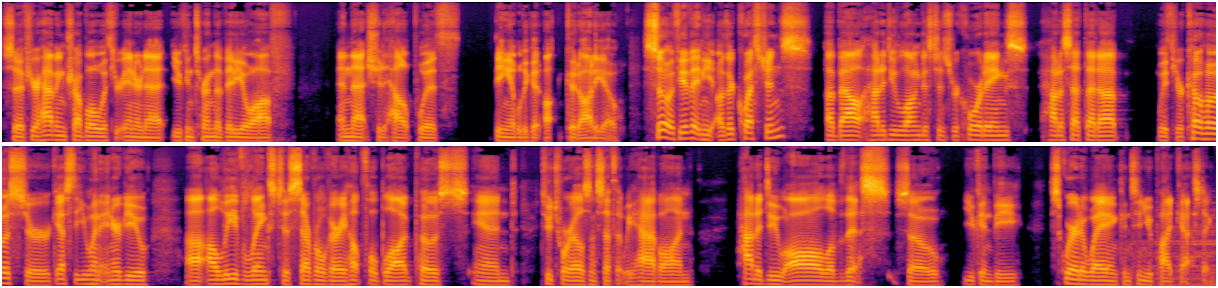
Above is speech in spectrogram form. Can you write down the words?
So if you're having trouble with your internet, you can turn the video off, and that should help with being able to get good audio. So if you have any other questions about how to do long distance recordings, how to set that up with your co hosts or guests that you want to interview, uh, I'll leave links to several very helpful blog posts and tutorials and stuff that we have on how to do all of this so you can be squared away and continue podcasting.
